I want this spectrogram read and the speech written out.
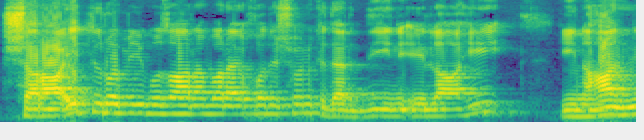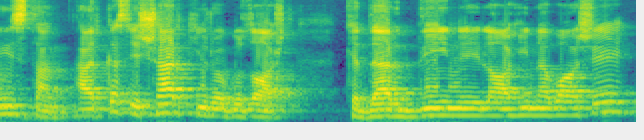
شرایطی رو می‌گذارن برای خودشون که در دین الهی اینها نیستن. هر کسی شرطی رو گذاشت که در دین الهی نباشه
